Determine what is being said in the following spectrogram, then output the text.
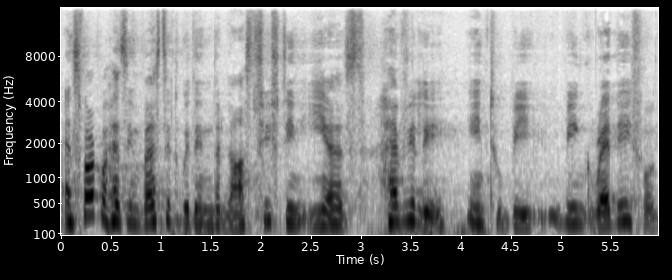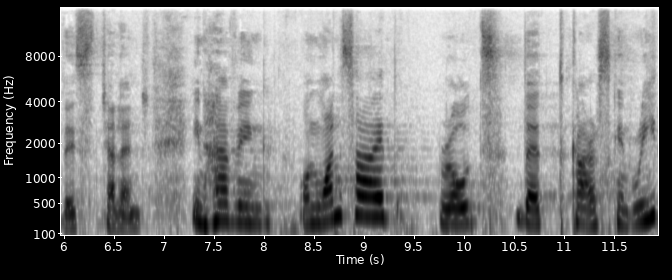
And Swarco has invested within the last 15 years heavily into be, being ready for this challenge, in having on one side roads that cars can read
